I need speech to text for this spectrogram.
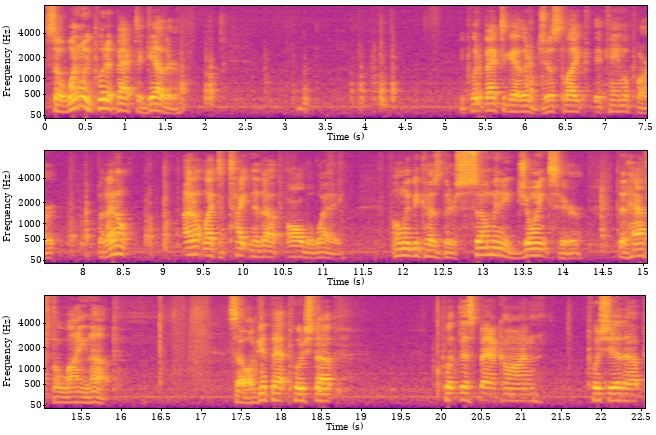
So when we put it back together, You put it back together just like it came apart, but I don't I don't like to tighten it up all the way, only because there's so many joints here that have to line up. So I'll get that pushed up, put this back on, push it up.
